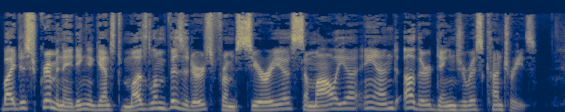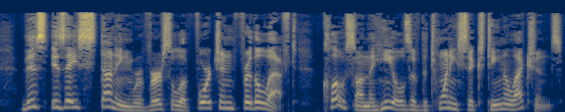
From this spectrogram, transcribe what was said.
by discriminating against Muslim visitors from Syria, Somalia, and other dangerous countries. This is a stunning reversal of fortune for the left, close on the heels of the 2016 elections.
